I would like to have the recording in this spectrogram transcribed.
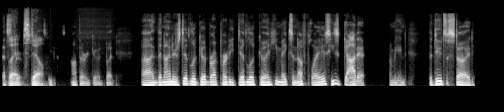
That's but true. still, It's not very good, but uh, the Niners did look good. Brock Purdy did look good. He makes enough plays. He's got it. I mean, the dude's a stud.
